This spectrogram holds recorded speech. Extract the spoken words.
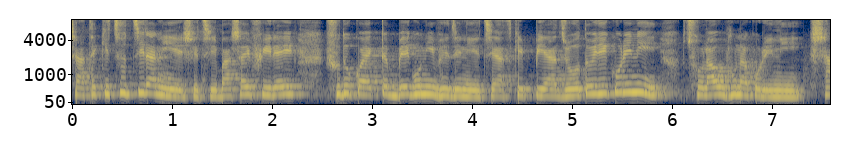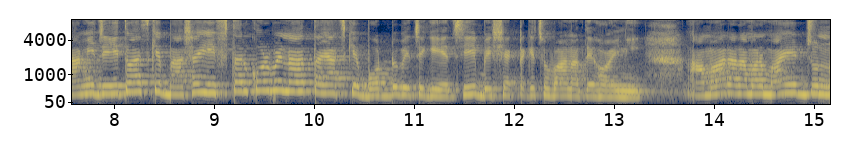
সাথে কিছু চিরা নিয়ে এসেছি। বাসায় ফিরেই শুধু কয়েকটা বেগুনি ভেজে নিয়েছি। আজকে পেঁয়াজও তৈরি করিনি, ছোলাও ভুনা করিনি। স্বামী যেহেতু আজকে বাসায় ইফতার করবে না, তাই আজকে বড্ড বেঁচে গিয়েছি, বেশি একটা কিছু বানাতে হয়নি। আমার আর আমার মায়ের জন্য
